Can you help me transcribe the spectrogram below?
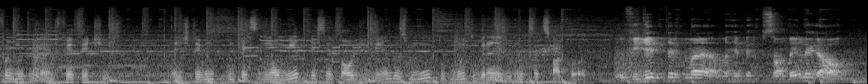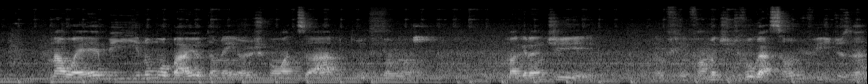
foi muito grande, foi efetivo. A gente teve um, um, um aumento percentual de vendas muito, muito grande, muito satisfatório. o vídeo ele teve uma, uma repercussão bem legal na web e no mobile também, hoje com o WhatsApp, tudo, que é uma, uma grande enfim, forma de divulgação de vídeos, né?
